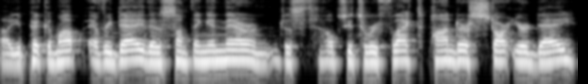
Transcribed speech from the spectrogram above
Uh, you pick them up every day. There's something in there and just helps you to reflect, ponder, start your day.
